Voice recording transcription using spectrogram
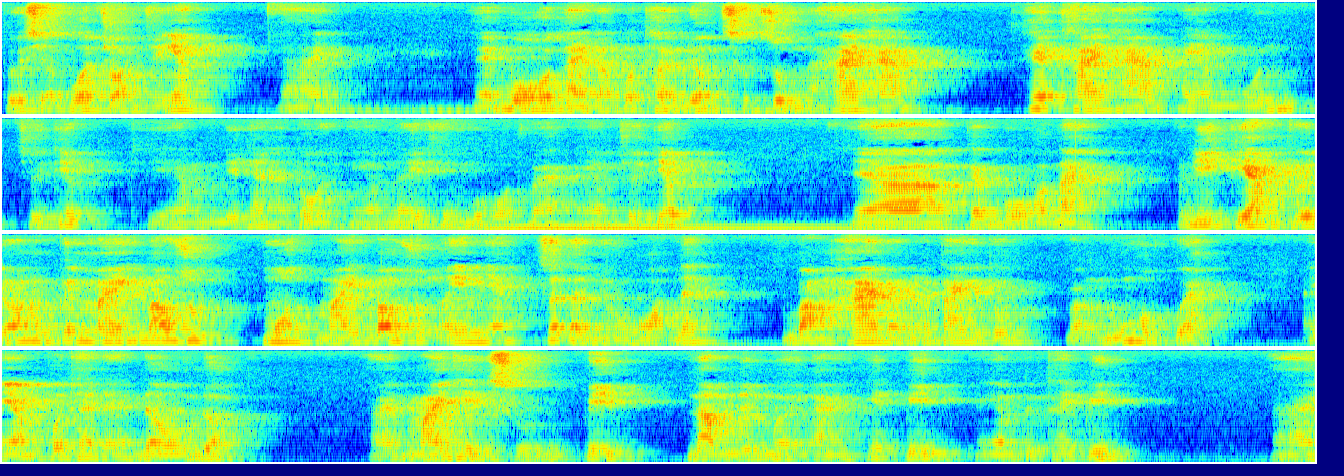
tôi sẽ mua tròn cho anh em. Đấy. đấy bộ hột này là có thời lượng sử dụng là hai tháng hết hai tháng anh em muốn chơi tiếp thì em liên hệ với tôi anh em lấy thêm bộ hột về anh em chơi tiếp. Thì à, cái bộ hột này đi kèm với đó là một cái máy báo dung một máy báo dung em nhé rất là nhỏ gọn đây bằng hai đầu ngón tay tôi bằng đúng hộp quẹt anh em có thể để đâu cũng được. Đấy, máy thì sử dụng pin 5 đến 10 ngày hết pin anh em tự thay pin. Đấy,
